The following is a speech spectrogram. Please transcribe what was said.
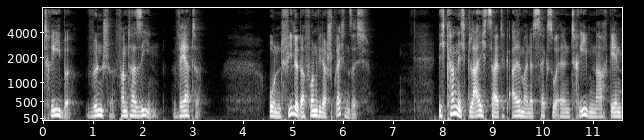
Triebe, Wünsche, Fantasien, Werte. Und viele davon widersprechen sich. Ich kann nicht gleichzeitig all meine sexuellen Trieben nachgehen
